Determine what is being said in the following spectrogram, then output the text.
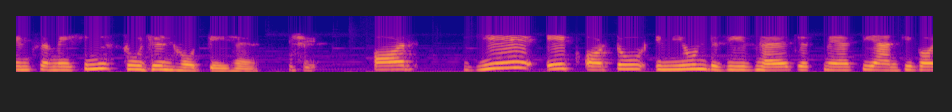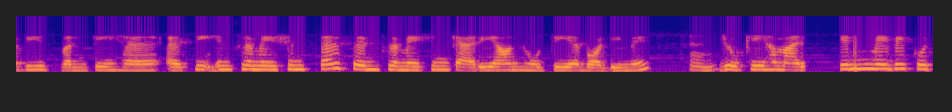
इन्फ्लेमेशन या सूजन होती है। और ये एक ऑटो इम्यून डिज़ीज़ है जिसमें ऐसी एंटीबॉडीज बनती हैं ऐसी inflammation self inflammation carry on होती है बॉडी में हम्म। जो कि हमारी स्किन में भी कुछ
